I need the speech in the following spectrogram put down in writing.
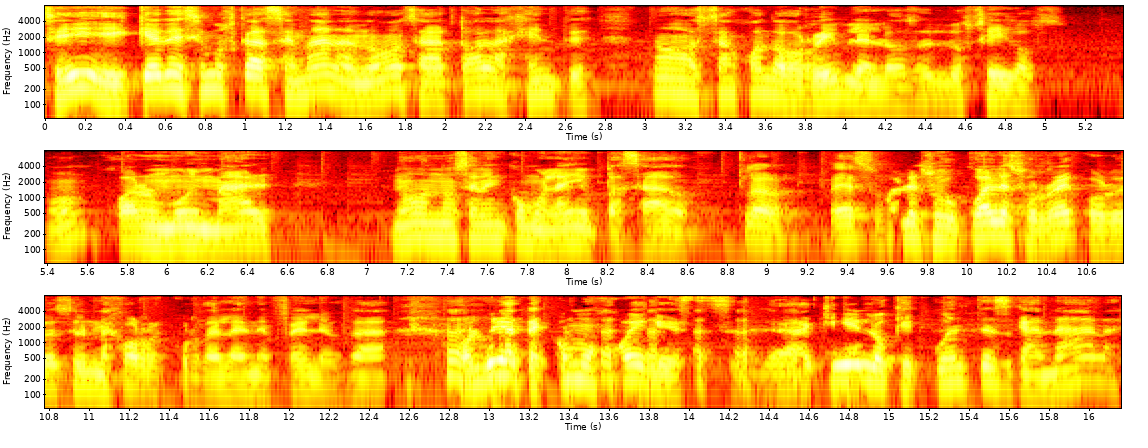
Sí, ¿y qué decimos cada semana, no? O sea, toda la gente, no, están jugando horrible los, los Eagles, ¿no? Jugaron muy mal, no, no se ven como el año pasado. Claro, eso. ¿Cuál es su, cuál es su récord? Es el mejor récord de la NFL, o sea, olvídate cómo juegues, aquí lo que cuenta es ganar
